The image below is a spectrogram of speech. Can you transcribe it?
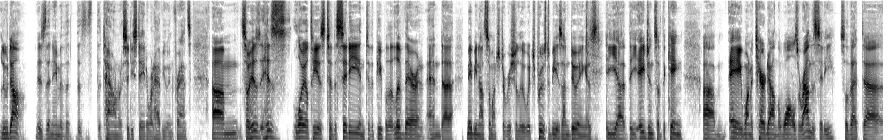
Loudun is the name of the, the the town or city state or what have you in France. Um, so his his loyalty is to the city and to the people that live there, and and uh, maybe not so much to Richelieu, which proves to be his undoing, as the uh, the agents of the king um, a want to tear down the walls around the city so that uh,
